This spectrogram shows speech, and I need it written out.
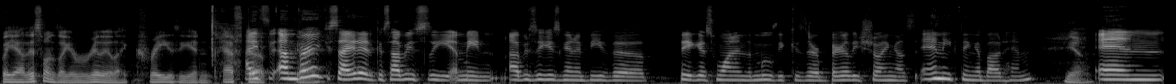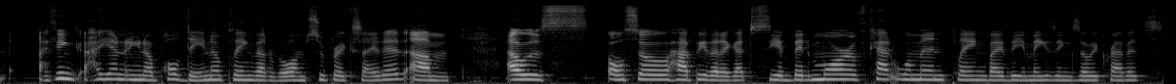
but yeah, this one's like a really like crazy and effed I f- I'm guy. very excited because obviously, I mean, obviously he's gonna be the biggest one in the movie because they're barely showing us anything about him. yeah. and I think you know you know, Paul Dano playing that role. I'm super excited. Um, I was also happy that I got to see a bit more of Catwoman playing by the amazing Zoe Kravitz,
